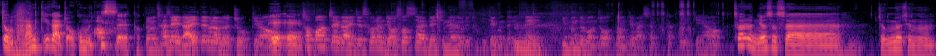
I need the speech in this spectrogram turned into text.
좀 바람기가 조금은 아. 있어요. 더. 그럼 자세히 나이대별로 한번 여쭤볼게요. 예, 예. 첫 번째가 이제 36살 되시는 우리 토끼띠 분들인데 음. 이분들 먼저 어떤지 말씀 부탁드릴게요. 36살 정묘생은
